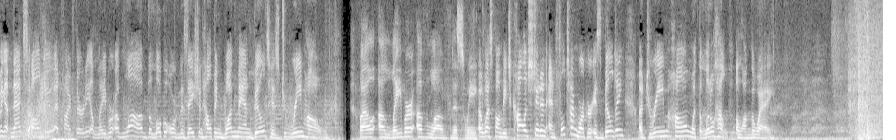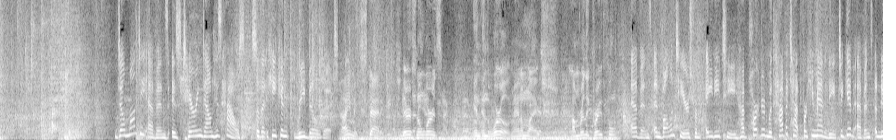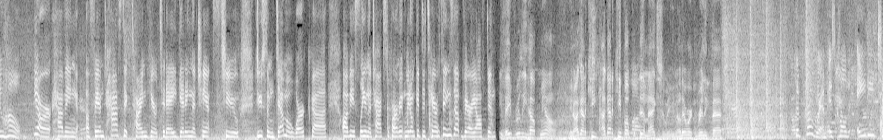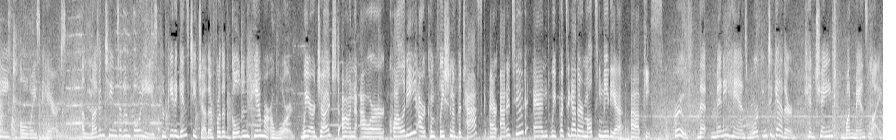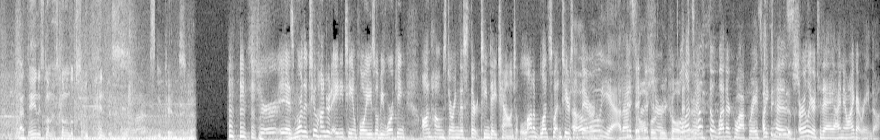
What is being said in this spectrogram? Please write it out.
Coming up next, all new at 5:30, a labor of love, the local organization helping one man build his dream home. Well, a labor of love this week. A West Palm Beach college student and full-time worker is building a dream home with a little help along the way. Del Monte Evans is tearing down his house so that he can rebuild it. I am ecstatic. There's no words in, in the world, man. I'm like, I'm really grateful. Evans and volunteers from ADT have partnered with Habitat for Humanity to give Evans a new home. We are having a fantastic time here today, getting the chance to do some demo work. Uh, obviously, in the tax department, we don't get to tear things up very often. They've really helped me out. You know, I gotta keep I gotta keep up with them. Actually, you know, they're working really fast. The program is called ADT Always Cares. 11 teams of employees compete against each other for the Golden Hammer Award. We are judged on our quality, our completion of the task, our attitude, and we put together a multimedia uh, piece. Proof that many hands working together can change one man's life. At the end, it's gonna it's gonna look stupendous, stupendous. Sure is. More than 200 ADT employees will be working on homes during this 13-day challenge. A lot of blood, sweat, and tears out there. Oh, yeah, that's for sure. Well, let's hope the weather cooperates because earlier today, I know I got rained on.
